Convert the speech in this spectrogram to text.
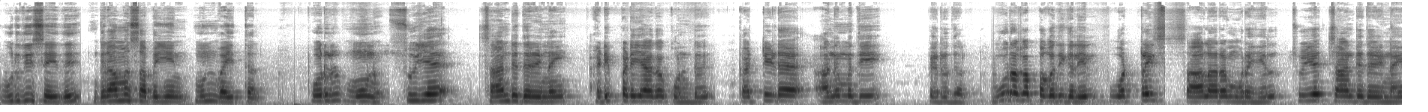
உறுதி செய்து கிராம சபையின் முன் வைத்தல். பொருள் மூணு. சுய சான்றிதழினை அடிப்படையாக கொண்டு கட்டிட அனுமதி பெறுதல். ஊரகப் பகுதிகளில் ஒற்றை சாளர முறையில் சுய சான்றிதழினை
